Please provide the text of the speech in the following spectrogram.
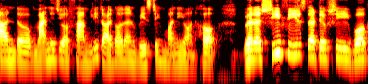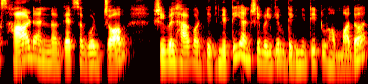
and uh, manage your family rather than wasting money on her. Whereas she feels that if she works hard and uh, gets a good job she will have a dignity and she will give dignity to her mother.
